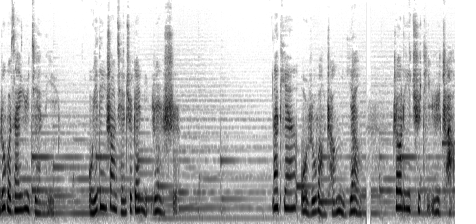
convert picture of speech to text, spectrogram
如果再遇见你，我一定上前去跟你认识。那天我如往常一样，照例去体育场。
